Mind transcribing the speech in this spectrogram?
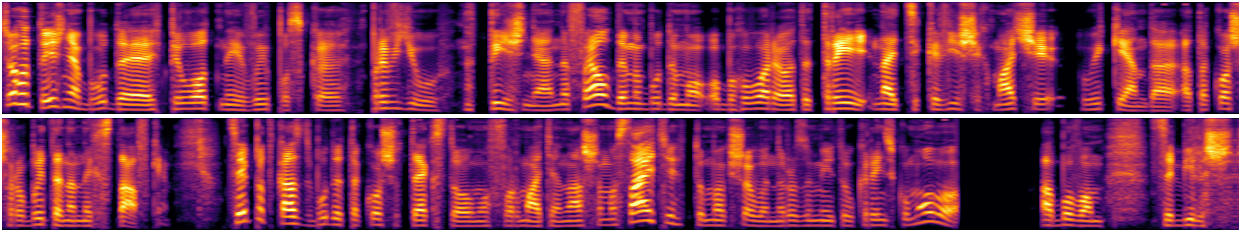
Цього тижня буде пілотний випуск е, прев'ю тижня НФЛ, де ми будемо обговорювати три найцікавіших матчі вікенда, а також робити на них ставки. Цей подкаст буде також у текстовому форматі на нашому сайті, тому якщо ви не розумієте українську мову, або вам це більш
